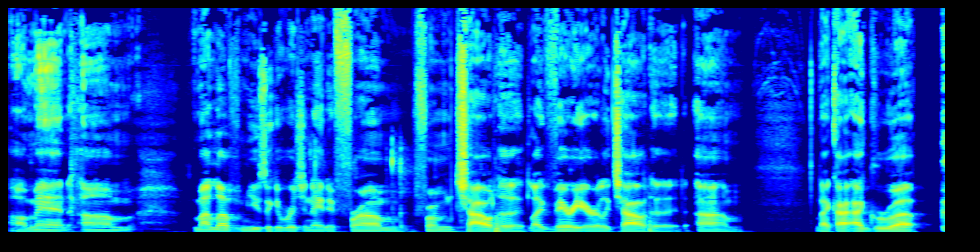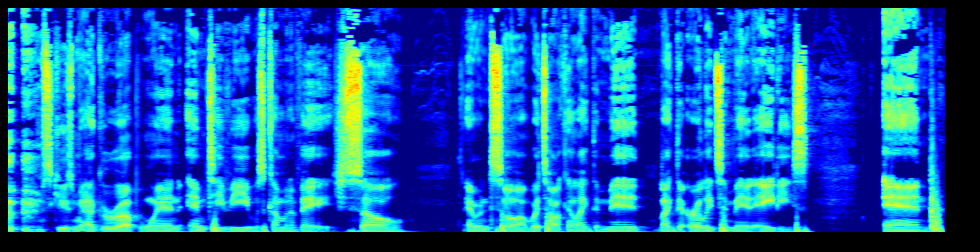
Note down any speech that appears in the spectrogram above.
Oh man, um, my love of music originated from from childhood, like very early childhood. Um, like I, I grew up, excuse me, I grew up when MTV was coming of age. So, and so we're talking like the mid, like the early to mid '80s, and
